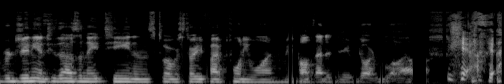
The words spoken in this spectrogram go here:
Virginia in 2018, and the score was 35-21. We called that a Dave Doeren blowout. Yeah. yeah.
